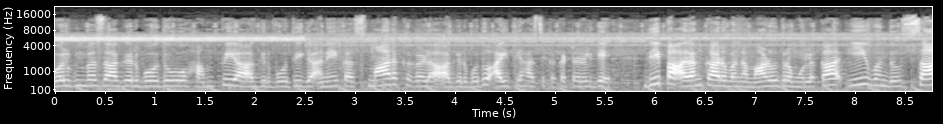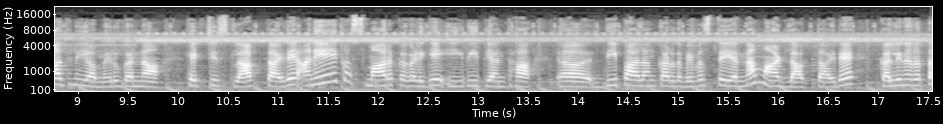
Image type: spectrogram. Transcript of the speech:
ಗೋಲ್ ಗುಂಬಜ್ ಆಗಿರ್ಬೋದು, ಹಂಪಿ ಆಗಿರ್ಬೋದು, ಹೀಗೆ ಅನೇಕ ಸ್ಮಾರಕಗಳ ಆಗಿರ್ಬೋದು, ಐತಿಹಾಸಿಕ ಕಟ್ಟಡಗಳಿಗೆ ದೀಪ ಅಲಂಕಾರವನ್ನ ಮಾಡುವುದರ ಮೂಲಕ ಈ ಒಂದು ಸಾಧನೆಯ ಮೆರುಗನ್ನು ಹೆಚ್ಚಿಸಲಾಗ್ತಾ ಇದೆ. ಅನೇಕ ಸ್ಮಾರಕಗಳಿಗೆ ಈ ರೀತಿಯಂತಹ ದೀಪ ಅಲಂಕಾರದ ವ್ಯವಸ್ಥೆಯನ್ನ ಮಾಡಲಾಗ್ತಾ ಇದೆ. ಕಲ್ಲಿನ ರಥ,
